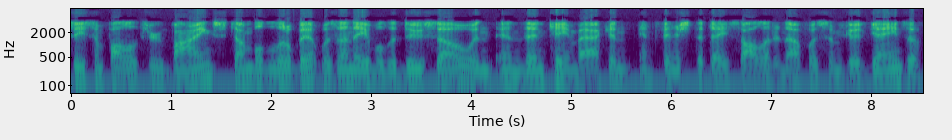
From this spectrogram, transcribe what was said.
see some follow through buying, stumbled a little bit, was unable to do so, and, and then came back and, and finished the day solid enough with some good gains of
